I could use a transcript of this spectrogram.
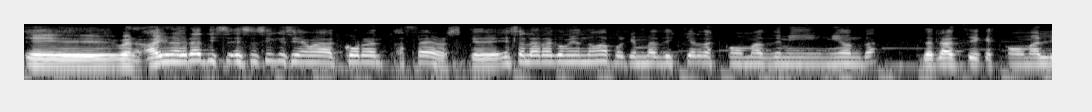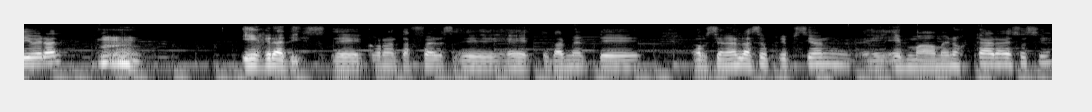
Eh, bueno, hay una gratis, eso sí que se llama Current Affairs, que esa la recomiendo más porque es más de izquierda, es como más de mi, mi onda. The Atlantic es como más liberal. y es gratis. Eh, Current Affairs eh, es totalmente opcional la suscripción, es más o menos cara, eso sí,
